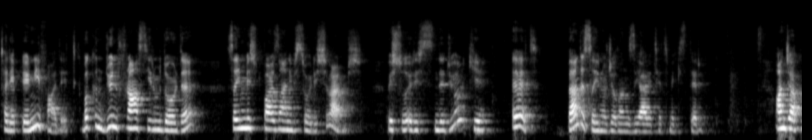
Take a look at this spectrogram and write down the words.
taleplerini ifade ettik. Bakın dün Frans 24'de Sayın Mesut Barzani bir söyleşi vermiş. Ve söyleşisinde diyor ki, evet ben de Sayın Öcalan'ı ziyaret etmek isterim. Ancak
